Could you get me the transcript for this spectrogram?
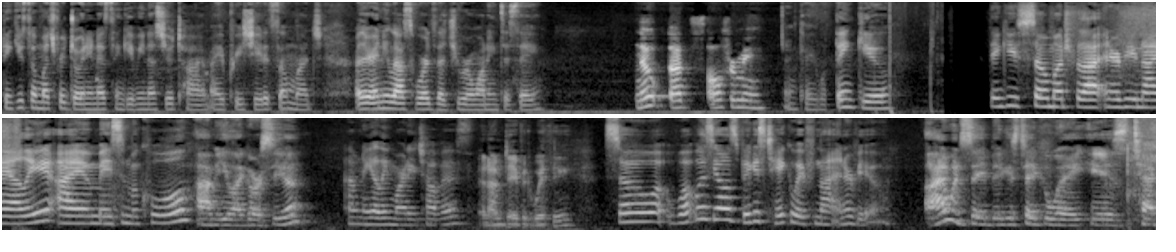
thank you so much for joining us and giving us your time. I appreciate it so much. Are there any last words that you were wanting to say? Nope, that's all for me. Okay, well, thank you. Thank you so much for that interview, Nayeli. I am Mason McCool. I'm Eli Garcia. I'm Nayeli Marty Chavez. And I'm David Withy. So, what was y'all's biggest takeaway from that interview? I would say biggest takeaway is tech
